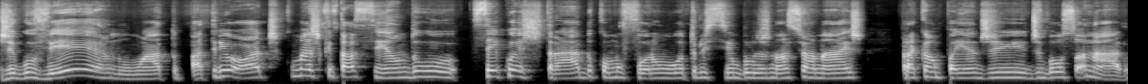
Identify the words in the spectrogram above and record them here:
de governo, um ato patriótico, mas que está sendo sequestrado, como foram outros símbolos nacionais para a campanha de, de Bolsonaro.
